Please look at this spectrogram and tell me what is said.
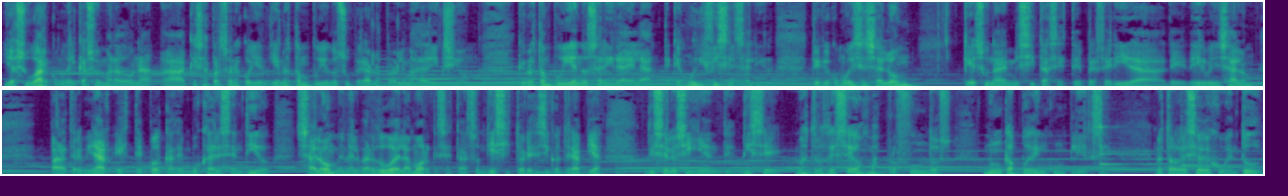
y ayudar, como en el caso de Maradona, a aquellas personas que hoy en día no están pudiendo superar los problemas de adicción, que no están pudiendo salir adelante, que es muy difícil salir, de que como dice Shalom, que es una de mis citas este, preferidas de Irving Shalom, para terminar este podcast de En Busca del Sentido, Shalom en el Verdugo del Amor, que es esta, son 10 historias de psicoterapia, dice lo siguiente, dice, nuestros deseos más profundos nunca pueden cumplirse. Nuestro deseo de juventud,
